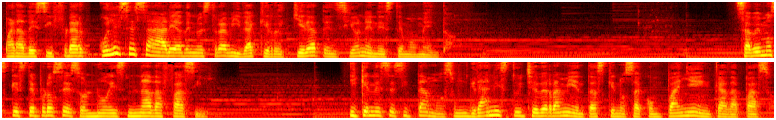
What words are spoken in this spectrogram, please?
para descifrar cuál es esa área de nuestra vida que requiere atención en este momento. Sabemos que este proceso no es nada fácil y que necesitamos un gran estuche de herramientas que nos acompañe en cada paso.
